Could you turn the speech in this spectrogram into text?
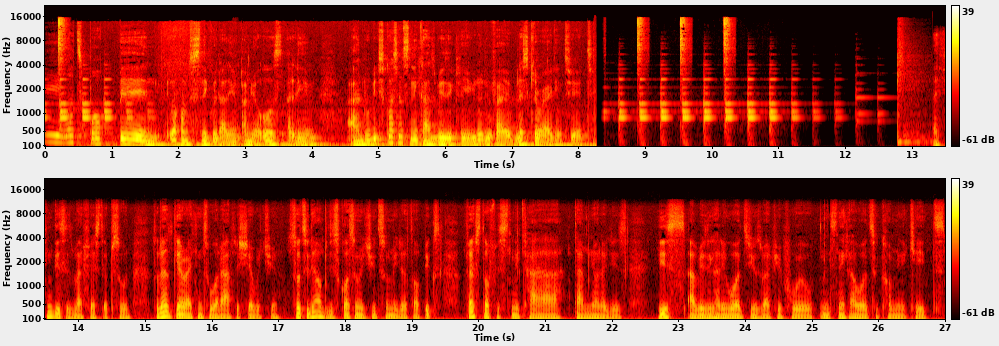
Hey, what's poppin'? Welcome to Sneak with Alim. I'm your host, Alim, and we'll be discussing sneakers basically. You know the vibe. Let's get right into it. I think this is my first episode, so let's get right into what I have to share with you. So, today I'll be discussing with you two major topics. First off is sneaker terminologies. These are basically words used by people in sneaker world to communicate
